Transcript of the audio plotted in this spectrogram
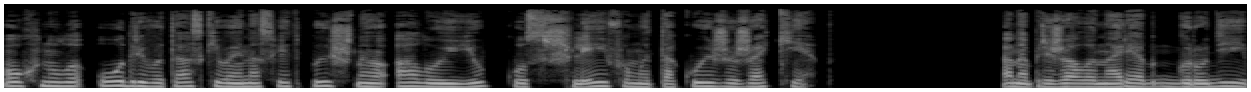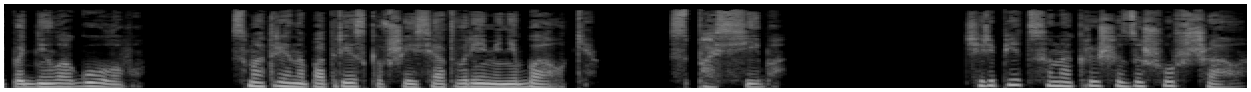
Охнула Одри, вытаскивая на свет пышную алую юбку с шлейфом и такой же жакет. Она прижала наряд к груди и подняла голову, смотря на потрескавшиеся от времени балки. «Спасибо». Черепица на крыше зашуршала.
